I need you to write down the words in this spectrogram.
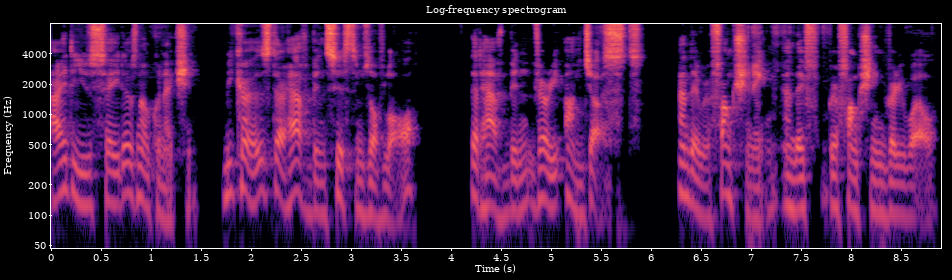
either you say there's no connection, because there have been systems of law that have been very unjust, and they were functioning, and they were functioning very well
